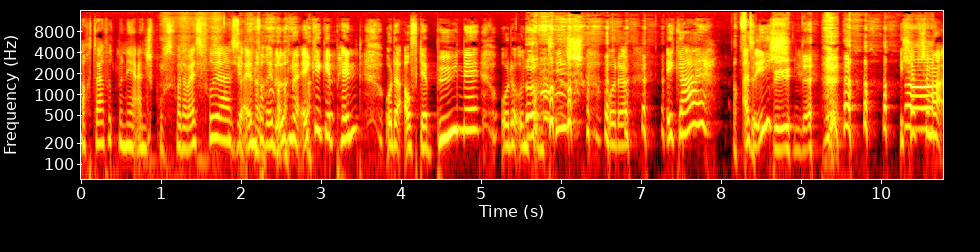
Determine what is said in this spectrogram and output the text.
Auch da wird man ja anspruchsvoller. Weißt früher hast du ja. einfach in irgendeiner Ecke gepennt oder auf der Bühne oder unterm Tisch oder egal. Auf also ich. Bühne. Ich habe schon mal,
